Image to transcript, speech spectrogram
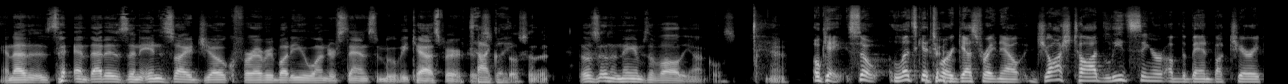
and that is and that is an inside joke for everybody who understands the movie Casper. Exactly. Those are the those are the names of all the uncles. Yeah. Okay, so let's get to our guest right now. Josh Todd, lead singer of the band Buckcherry.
